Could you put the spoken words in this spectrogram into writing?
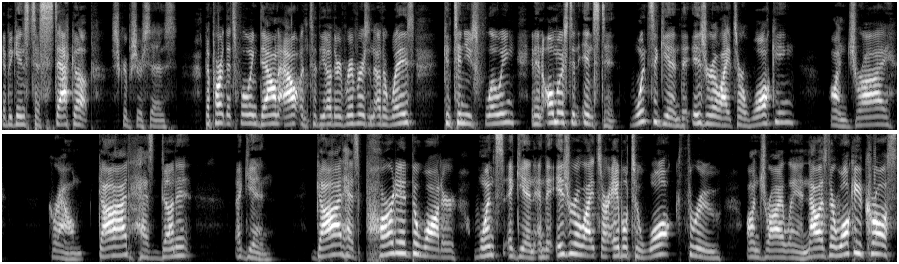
It begins to stack up, Scripture says. The part that's flowing down out into the other rivers and other ways continues flowing, and in almost an instant, once again, the Israelites are walking on dry ground. God has done it again. God has parted the water once again, and the Israelites are able to walk through on dry land. Now, as they're walking across,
